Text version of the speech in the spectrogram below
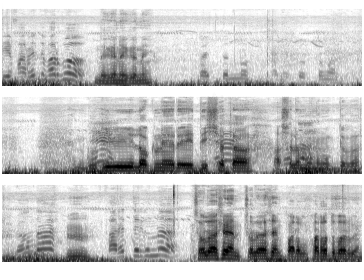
দিয়ে পার হইতে পারব? দেখেন এখানে। গুদি লগ্নের এই দৃশ্যটা আসলে মনোমুগ্ধকর। হুম। চলে আসেন চলে আসেন পার পার হতে পারবেন।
